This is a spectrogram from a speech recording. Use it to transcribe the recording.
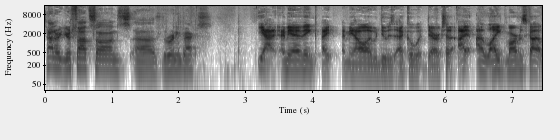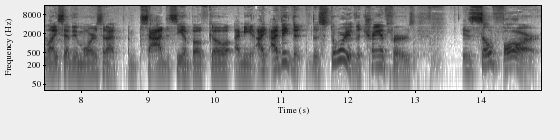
Tyler, your thoughts on uh, the running backs? Yeah, I mean, I think I, I mean, all I would do is echo what Derek said. I, I like Marvin Scott, I like Sevion Morrison. I, am sad to see them both go. I mean, I, I think that the story of the transfers is so far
